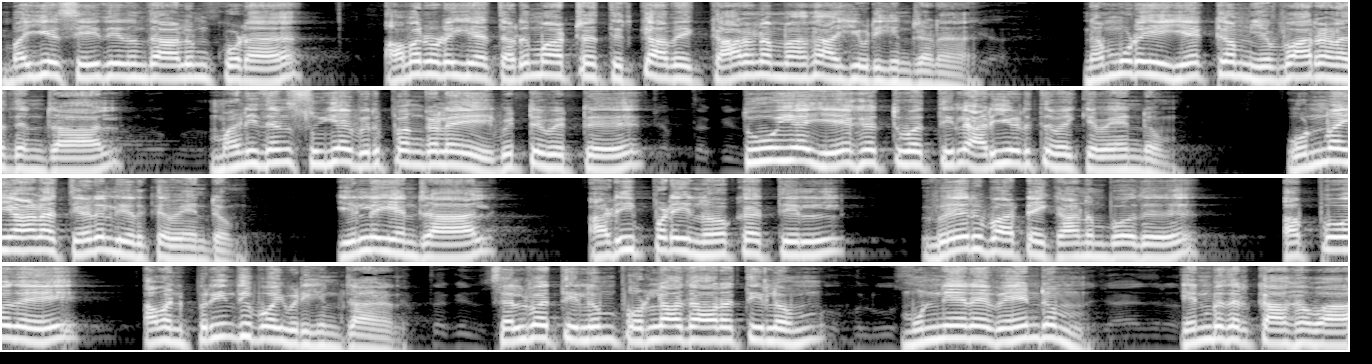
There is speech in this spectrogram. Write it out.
பைய செய்திருந்தாலும் கூட அவனுடைய தடுமாற்றத்திற்கு அவை காரணமாக ஆகிவிடுகின்றன. நம்முடைய இயக்கம் எவ்வாறானதென்றால் மனிதன் சுய விருப்பங்களை விட்டுவிட்டு தூய ஏகத்துவத்தில் அடியெடுத்து வைக்க வேண்டும். உண்மையான தேடல் இருக்க வேண்டும். இல்லை என்றால் அடிப்படை நோக்கத்தில் வேறுபாட்டை காணும்போது அப்போதே அவன் பிரிந்து போய்விடுகின்றான். செல்வத்திலும் பொருளாதாரத்திலும் முன்னேற வேண்டும் என்பதற்காகவா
